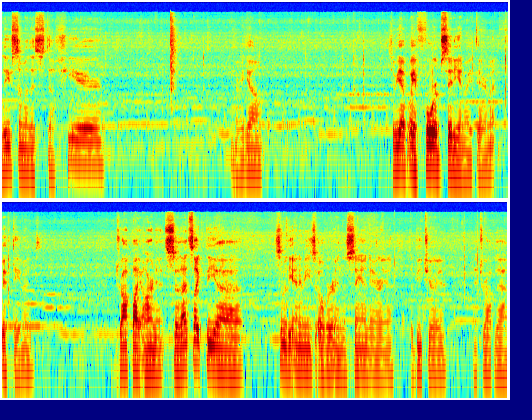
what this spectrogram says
We'll leave some of this stuff here. There we go. So we have we have four obsidian right there. I'm at 50, man. Drop by Arnett. So that's like the uh, some of the enemies over in the sand area, the beach area, that dropped that.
